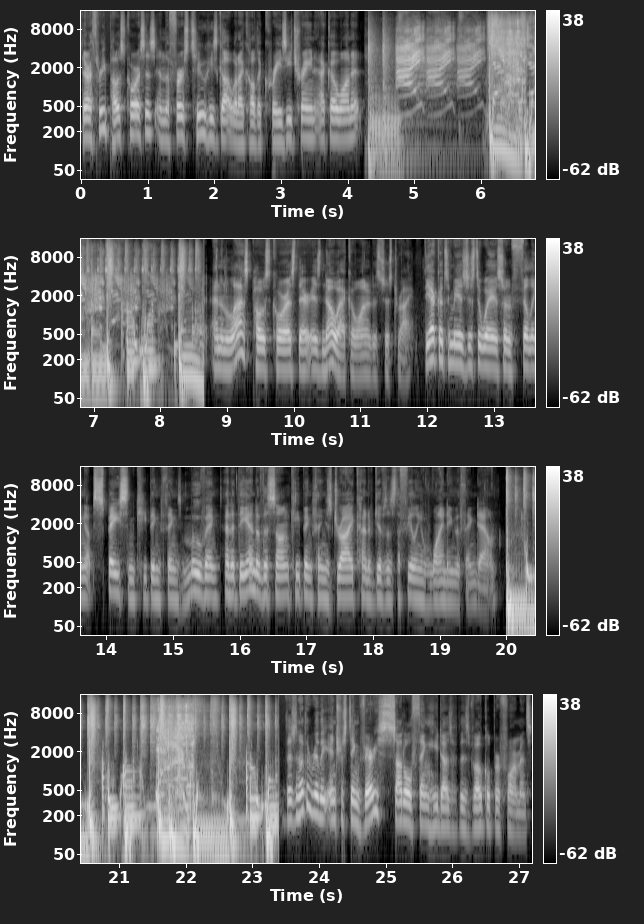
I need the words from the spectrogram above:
There are three post choruses. In the first two, he's got what I call the crazy train echo on it. And in the last post chorus, there is no echo on it, it's just dry. The echo to me is just a way of sort of filling up space and keeping things moving. And at the end of the song, keeping things dry kind of gives us the feeling of winding the thing down. There's another really interesting, very subtle thing he does with his vocal performance,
